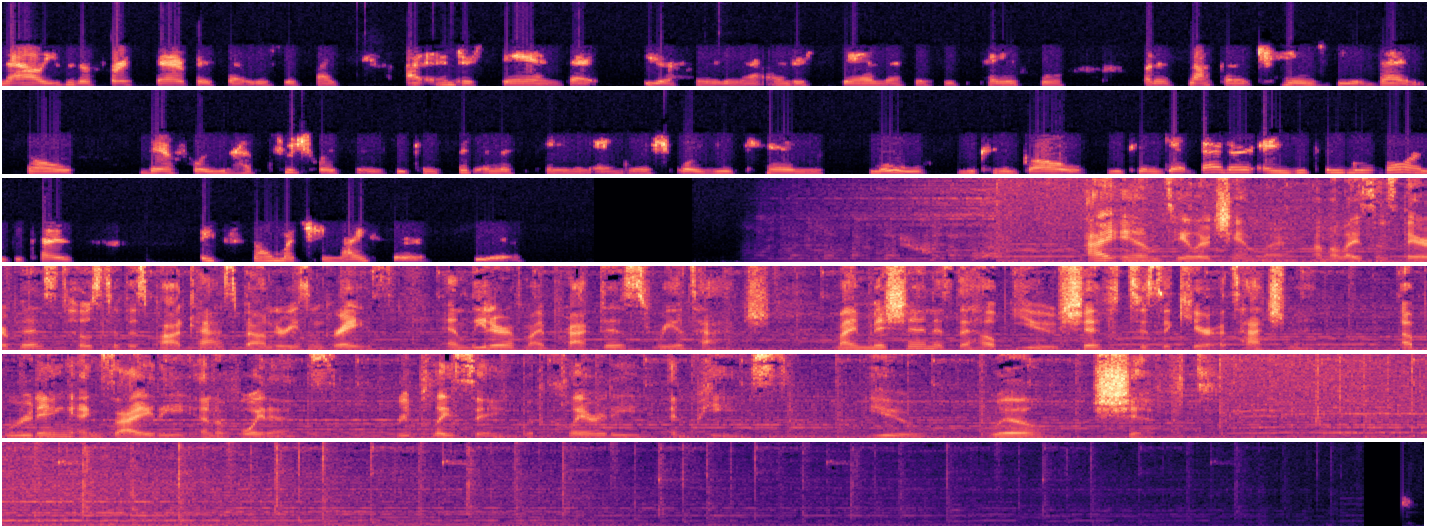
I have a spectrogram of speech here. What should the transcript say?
now were the first therapist that was just like, I understand that you're hurting. I understand that this is painful, but it's not going to change the event. So therefore you have two choices. You can sit in this pain and anguish or you can move, you can go, you can get better and you can move on because it's so much nicer here. I am Taylor Chandler. I'm a licensed therapist, host of this podcast, Boundaries and Grace, and leader of my practice, Reattach. My mission is to help you shift to secure attachment, uprooting anxiety and avoidance, replacing with clarity and peace. You will shift.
